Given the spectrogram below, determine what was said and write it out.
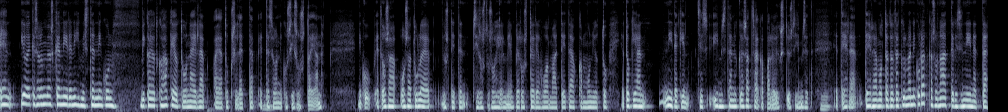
eihän, jo eikä se ole myöskään niiden ihmisten niin kuin, vika, jotka hakeutuu näillä ajatuksille, että, että se on niin kuin sisustajan. Niin kuin, että osa, osa tulee just niiden sisustusohjelmien perusteella ja huomaa, että ei tämä olekaan mun juttu. Ja tokihan niitäkin, siis ihmisethän nykyään satsaa aika paljon yksityiset ihmiset, hmm. että tehdään, tehdään. Mutta tota, kyllä mä niin kuin ratkaisun ajattelisin niin, että,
